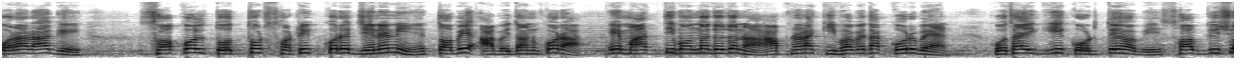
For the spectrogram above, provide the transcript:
করার আগে সকল তথ্য সঠিক করে জেনে নিয়ে তবে আবেদন করা। এই মাতৃবন্ধন যোজনা আপনারা কীভাবে তা করবেন, কোথায় গিয়ে করতে হবে সব কিছু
